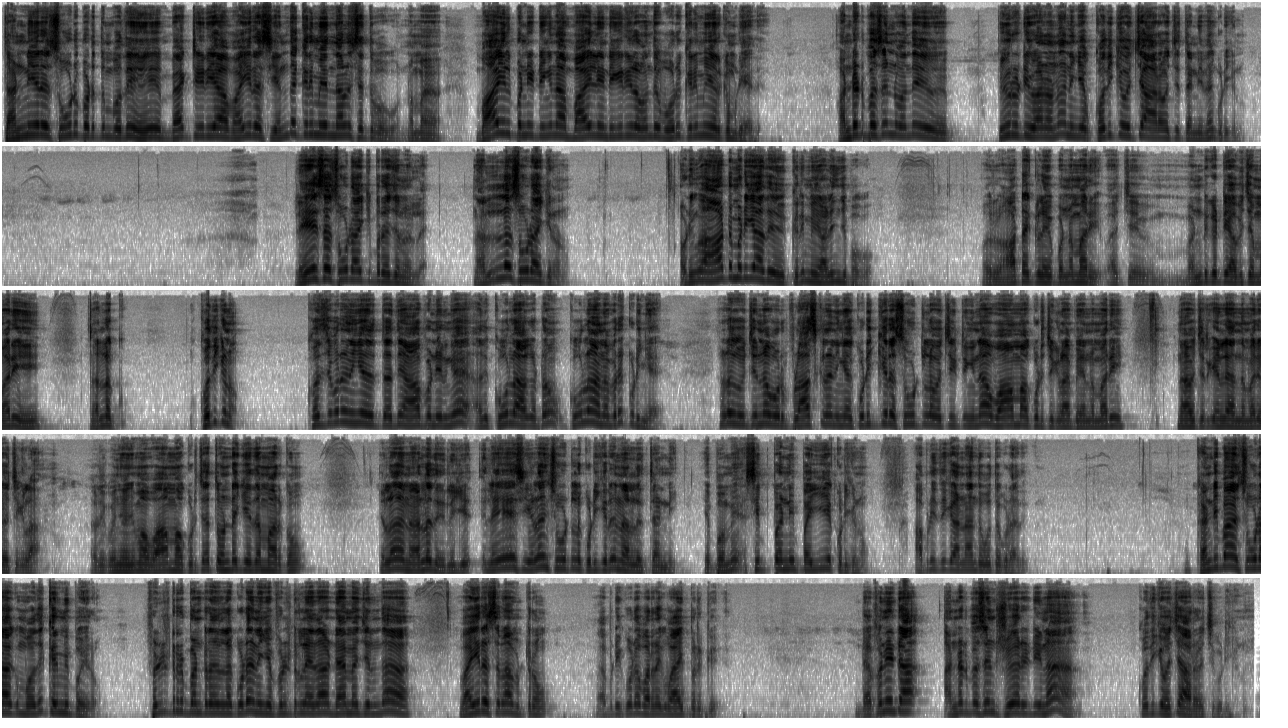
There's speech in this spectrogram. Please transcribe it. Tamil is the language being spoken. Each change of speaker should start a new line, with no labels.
தண்ணீரை சூடுபடுத்தும் போது பாக்டீரியா வைரஸ் எந்த கிருமி இருந்தாலும் செத்து போகும். நம்ம பாயில் பண்ணிட்டீங்கன்னா பாயிலிங் டிகிரியில் வந்து ஒரு கிருமியும் இருக்க முடியாது. ஹண்ட்ரட் பர்சன்ட் வந்து பியூரிட்டி வேணும்னா நீங்கள் கொதிக்க வச்சு ஆற வச்சு தண்ணி தான் குடிக்கணும். லேசாக சூடாக்கி பிரயோஜனம் இல்லை. நல்லா சூடாக்கிடணும். அப்படிங்கும்போது ஆட்டோமேட்டிக்காக அது கிருமி அழிஞ்சு போகும். ஒரு ஆட்டோக்கிளே பண்ண மாதிரி வச்சு வண்டு கட்டி அவிச்ச மாதிரி நல்லா கொ- கொதிக்கணும். கொதிச்ச பிறகு நீங்கள் தத்தையும் ஆஃப் பண்ணிடுங்க அது கூல் ஆகட்டும். கூலாக பிறகு குடிங்க. இல்லை சின்ன ஒரு ஃப்ளாஸ்கில் நீங்கள் குடிக்கிற சூட்டில் வச்சுக்கிட்டிங்கன்னா வாமாக குடிச்சிக்கலாம். இப்போ என்ன மாதிரி நான் வச்சுருக்கேன்ல அந்த மாதிரி வச்சுக்கலாம். அப்படி கொஞ்சம் கொஞ்சமாக வாமாக குடித்தா தொண்டைக்கு இதமாக இருக்கும். எல்லாம் நல்லது. இல்லை லேஸ் இளம் சூட்டில் குடிக்கிறது நல்லது தண்ணி. எப்போவுமே சிப் பண்ணி பையே குடிக்கணும். அப்படி தூக்கி அண்ணாந்து ஊற்றக்கூடாது கண்டிப்பாக சூடாக்கும் போது கிருமி போயிடும் ஃபில்ட்ரு பண்ணுறதுல கூட நீங்கள் ஃபில்டரில் ஏதாவது டேமேஜ் இருந்தால் வைரஸ்லாம் விட்டுரும். அப்படி கூட வர்றதுக்கு வாய்ப்பு இருக்குது டெஃபினட்டாக ஹண்ட்ரட் பர்சன்ட் ஷுவரிட்டினா கொதிக்க வச்சு ஆற வச்சு குடிக்கணும்.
